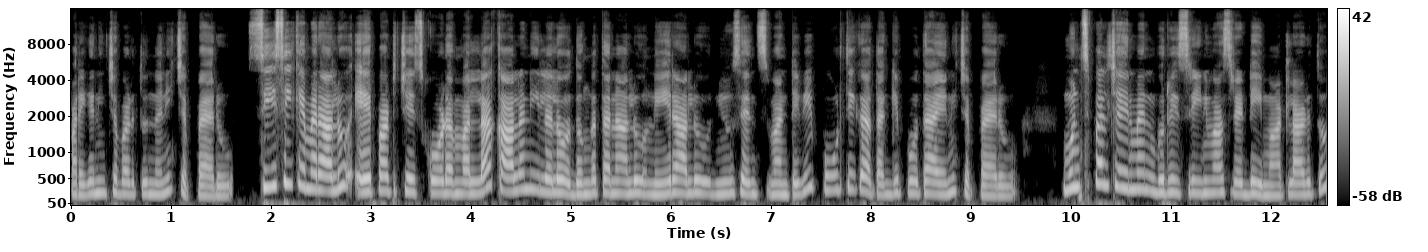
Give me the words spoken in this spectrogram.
పరిగణించబడుతుందని చెప్పారు. సీసీ కెమెరాలు ఏర్పాటు చేసుకోవడం వల్ల కాలనీలలో దొంగతనాలు నేరాలు న్యూసెన్స్ వంటివి పూర్తిగా తగ్గిపోతాయని చెప్పారు. మున్సిపల్ చైర్మన్ బుర్రి శ్రీనివాస్ రెడ్డి మాట్లాడుతూ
